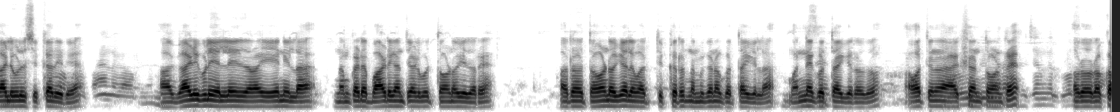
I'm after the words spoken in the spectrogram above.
ಗಾಡಿಗಳು ಸಿಕ್ಕದಿದೆ ಆ ಗಾಡಿಗಳು ಎಲ್ಲೇ ಇದಾರೆ ಏನಿಲ್ಲ. ನಮ್ಮ ಕಡೆ ಬಾಡಿಗೆ ಅಂತ ಹೇಳ್ಬಿಟ್ಟು ತೊಗೊಂಡೋಗಿದ್ದಾರೆ. ಅದು ತಗೊಂಡೋಗಿ ಅಲ್ಲಿ ಅವತ್ತು ತಿಕ್ಕಿರೋದು ನಮಗೇನೋ ಗೊತ್ತಾಗಿಲ್ಲ. ಮೊನ್ನೆ ಗೊತ್ತಾಗಿರೋದು. ಅವತ್ತಿನ ಆಕ್ಷನ್ ತೊಗೊಂಡ್ರೆ ಅವರು ರೊಕ್ಕ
